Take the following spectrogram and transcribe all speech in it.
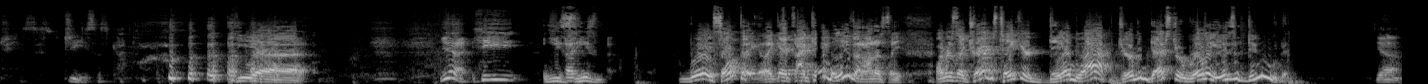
Jesus, Jesus, God. he uh, yeah, he. he's Uh, he's really something. Like I, I can't believe it. Honestly, I'm just like Travis, take your damn lap. Gervon Dexter really is a dude. Yeah,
